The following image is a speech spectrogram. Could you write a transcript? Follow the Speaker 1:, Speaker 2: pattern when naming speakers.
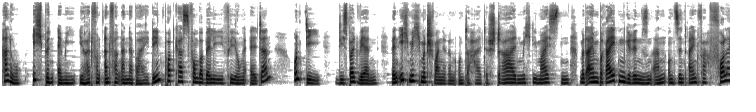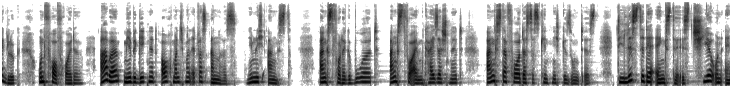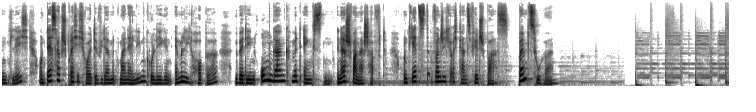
Speaker 1: Hallo, ich bin Emmy. Ihr hört von Anfang an dabei den Podcast von Babelli für junge Eltern und die, die es bald werden. Wenn ich mich mit Schwangeren unterhalte, strahlen mich die meisten mit einem breiten Grinsen an und sind einfach voller Glück und Vorfreude. Aber mir begegnet auch manchmal etwas anderes, nämlich Angst. Angst vor der Geburt, Angst vor einem Kaiserschnitt, Angst davor, dass das Kind nicht gesund ist. Die Liste der Ängste ist schier unendlich und deshalb spreche ich heute wieder mit meiner lieben Kollegin Emily Hoppe über den Umgang mit Ängsten in der Schwangerschaft. Und jetzt wünsche ich euch ganz viel Spaß beim Zuhören.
